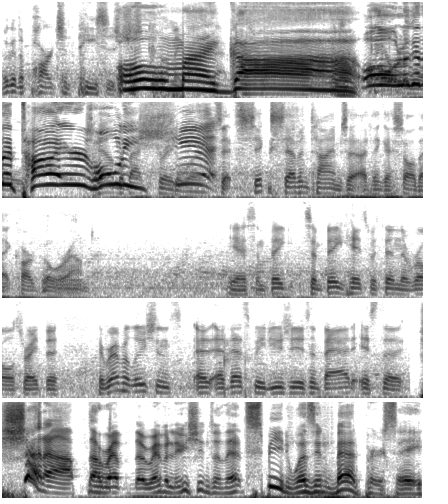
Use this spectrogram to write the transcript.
Look at the parts and pieces. Oh my back. god! Oh, look at the tires! Holy shit! It's at six, seven times I think I saw that car go around. Yeah, some big some big hits within the rolls, right? The the revolutions at, at that speed usually isn't bad. It's the Shut up! The rev- the revolutions of that speed wasn't bad per se.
